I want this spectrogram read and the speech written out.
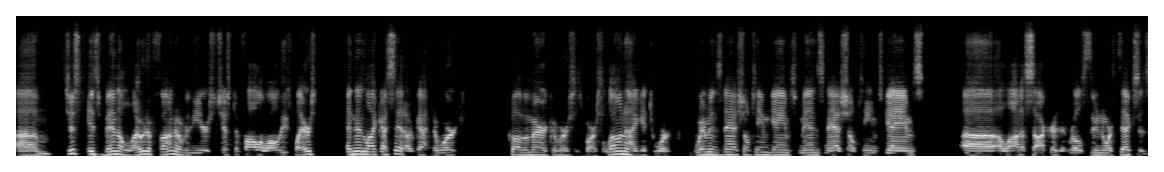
Um, just it's been a load of fun over the years just to follow all these players. And then, like I said, I've gotten to work Club America versus Barcelona. I get to work women's national team games, men's national teams games, uh, a lot of soccer that rolls through North Texas.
